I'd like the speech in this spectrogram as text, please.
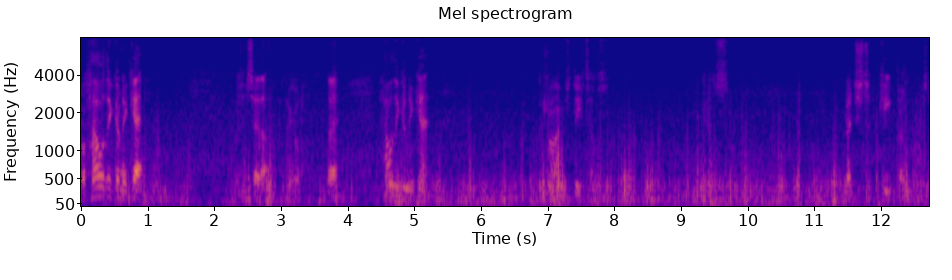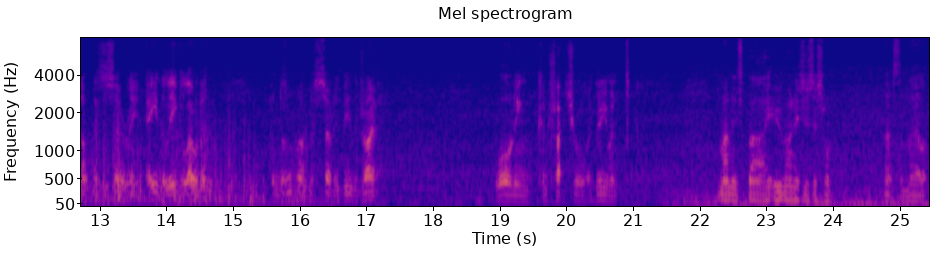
Well, how are they going to get? Where say that? Hang on. There. How are they going to get the driver's details? Because registered keeper is not necessarily A, the legal owner, and doesn't not necessarily be the driver. Warning contractual agreement managed by who manages this one? That's them there, look.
